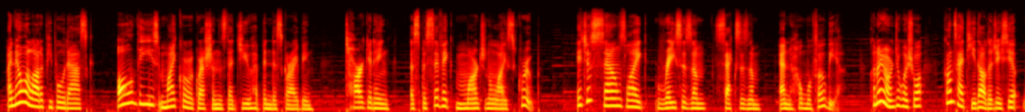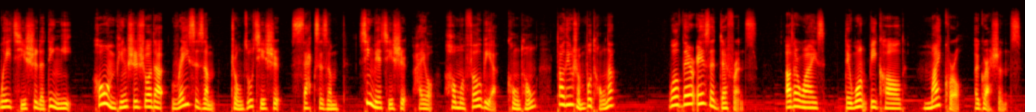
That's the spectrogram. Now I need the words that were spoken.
I know a lot of people would ask, all these microaggressions that you have been describing, targeting a specific marginalized group, it just sounds like racism, sexism, and homophobia. 可能有人就会说，刚才提到的这些微歧视的定义，和我们平时说的 racism 种族歧视、sexism 性别歧视，还有 homophobia 恐同，到底有什么不同呢？Well, there is a difference. Otherwise, they won't be called microaggressions.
